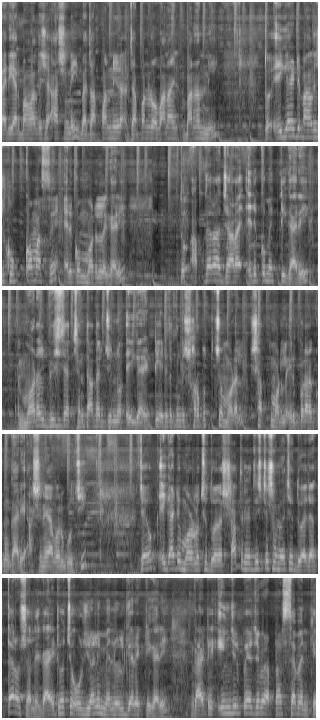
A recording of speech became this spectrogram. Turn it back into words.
গাড়ি আর বাংলাদেশে আসেনি বা জাপানের, জাপানেরও বানায়, বানাননি। তো এই গাড়িটি বাংলাদেশে খুব কম আছে এরকম মডেলের গাড়ি। তো আপনারা যারা এরকম একটি গাড়ি মডেল বেশি যাচ্ছেন, তাদের জন্য এই গাড়িটি, এটাতে কিন্তু সর্বোচ্চ মডেল, সাত মডেল, এরপর আর কোনো গাড়ি আসেনি আবারও বলছি। যাই হোক, এই গাড়িটির মডেল হচ্ছে দু সাত রেজিস্ট্রেশন হয়েছে দু হাজার তেরো সালে। গাড়িটি হচ্ছে অরিজিনালি ম্যানুয়াল গিয়ার একটি গাড়ি। গাড়িটির ইঞ্জিন পেয়ে যাবে আপনার সেভেন কে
